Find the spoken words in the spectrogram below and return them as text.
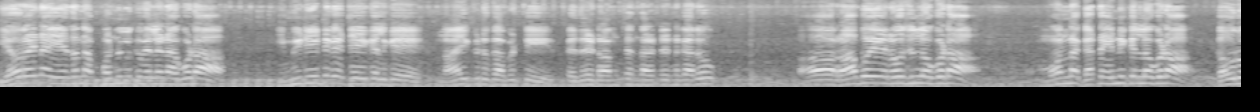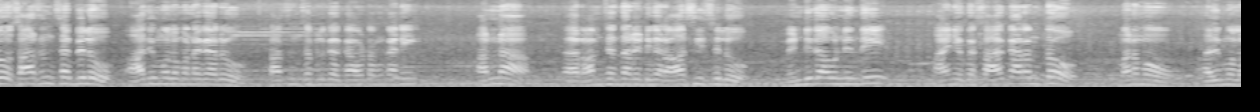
ఎవరైనా ఏదైనా పనులకు వెళ్ళినా కూడా ఇమీడియట్గా చేయగలిగే నాయకుడు కాబట్టి పెద్దిరెడ్డి రామచంద్రారెడ్డి గారు. రాబోయే రోజుల్లో కూడా మొన్న గత ఎన్నికల్లో కూడా గౌరవ శాసనసభ్యులు ఆదిమూలమన్న గారు శాసనసభ్యులుగా కావటం కానీ అన్న రామచంద్రారెడ్డి గారి ఆశీస్సులు మెండుగా ఉండింది. ఆయన యొక్క సహకారంతో మనము అదిమూల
